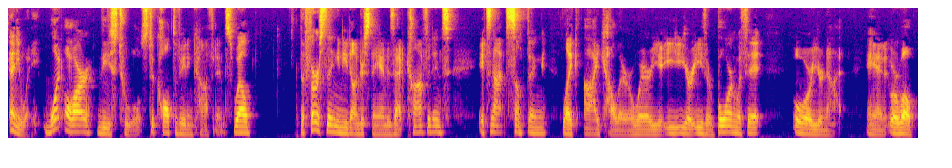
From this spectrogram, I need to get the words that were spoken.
anyway, what are these tools to cultivating confidence? Well, the first thing you need to understand is that confidence, it's not something like eye color where you, you're either born with it or you're not. And, or well,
